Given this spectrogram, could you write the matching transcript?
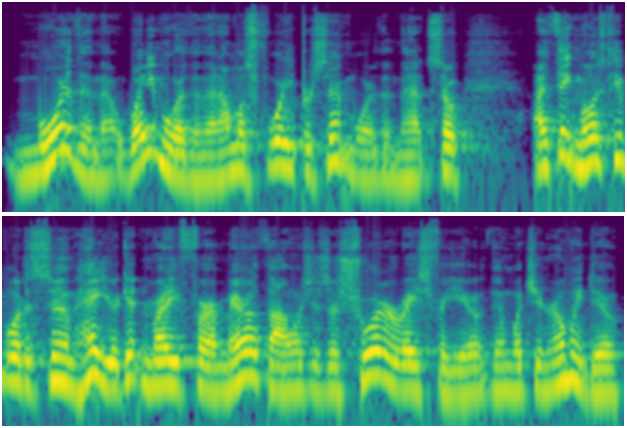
more than that, way more than that, almost 40% more than that. So I think most people would assume, hey, you're getting ready for a marathon, which is a shorter race for you than what you normally do.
